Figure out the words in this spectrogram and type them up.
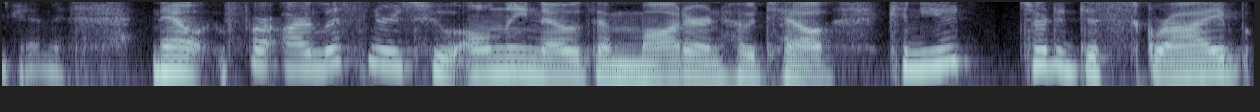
Okay. Now, for our listeners who only know the modern hotel, can you sort of describe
